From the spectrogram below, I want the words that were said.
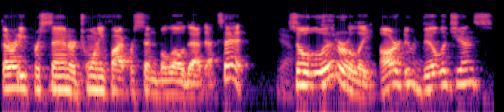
30% or 25% below that. That's it. Yeah. So literally, our due diligence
